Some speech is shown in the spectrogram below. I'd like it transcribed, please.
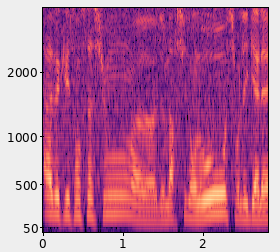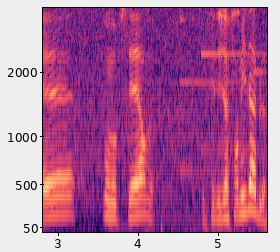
avec les sensations euh, de marcher dans l'eau, sur les galets, on observe, et c'est déjà formidable.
